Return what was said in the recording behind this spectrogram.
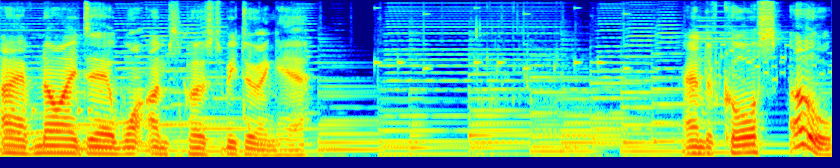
I have no idea what I'm supposed to be doing here. And of course... Oh!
